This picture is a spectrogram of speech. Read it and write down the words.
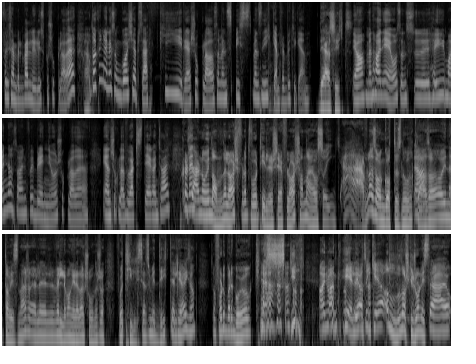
for eksempel veldig lyst på sjokolade. Ja. Og da kunne han liksom gå og kjøpe seg fire sjokolader som en spiss mens han gikk hjem fra butikken. Det er sykt. Ja, men han er jo også en høy mann, da, så han forbrenner jo sjokolade én sjokolade for hvert steg han tar. Kanskje Men- det er noe i navnet Lars, for at vår tidligere sjef Lars han er jo også jævla sånn godtesnok. Ja. Altså, og i Nettavisen her, så, eller veldig mange redaksjoner, så får jo tilsendt så mye dritt hele tida. Så folk bare går jo og knasker. Han var en hele, altså Ikke alle norske journalister er jo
